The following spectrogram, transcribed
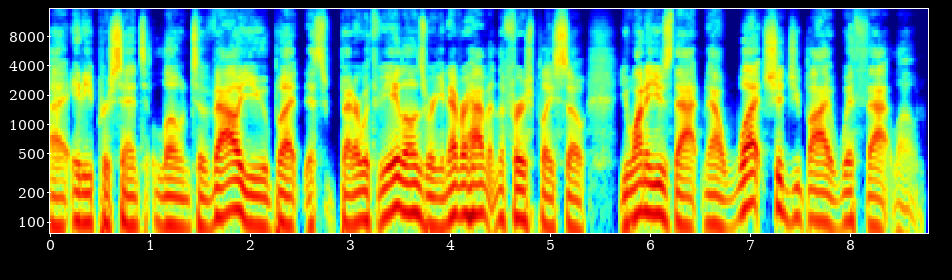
uh, 80% loan to value, but it's better with VA loans where you never have it in the first place. So you want to use that. Now, what should you buy with that loan?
